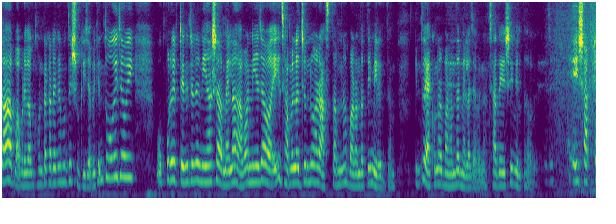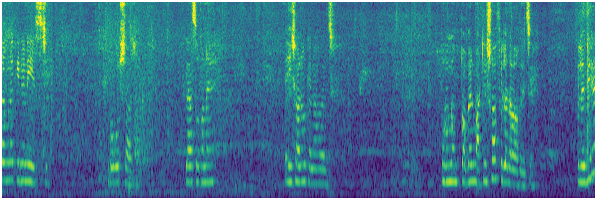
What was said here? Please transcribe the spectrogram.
তাপ বাবরে বাপ ঘণ্টা খানেকের মধ্যে শুকিয়ে যাবে। কিন্তু ওই যে ওই উপরে টেনে টেনে নিয়ে আসা মেলা, আবার নিয়ে যাওয়া, এই ঝামেলার জন্য আর আসতাম না, বারান্দাতেই মেলে দিতাম। কিন্তু এখন আর বারান্দায় মেলা যাবে না, ছাদে এসেই মেলতে হবে। এই সারটা আমরা কিনে নিয়ে এসেছি, গোবর সার। প্লাস ওখানে এই সারও কেনা হয়েছে। পুরনো টবের মাটি সব ফেলে দেওয়া হয়েছে। ফেলে দিয়ে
